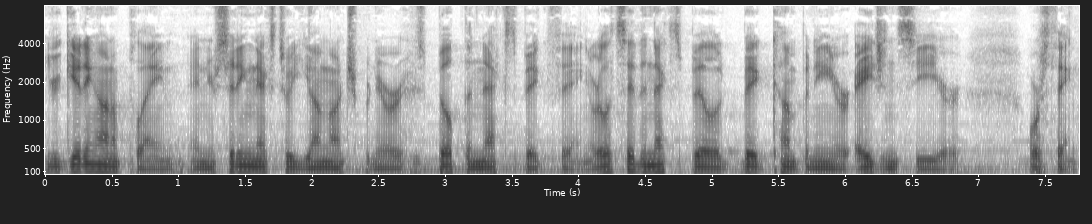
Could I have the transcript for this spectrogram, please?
you're getting on a plane and you're sitting next to a young entrepreneur who's built the next big thing, or let's say the next big, big company or agency or, or thing.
